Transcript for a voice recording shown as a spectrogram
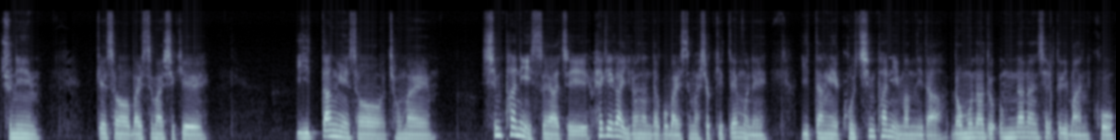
주님께서 말씀하시길 이 땅에서 정말 심판이 있어야지 회개가 일어난다고 말씀하셨기 때문에 이 땅에 곧 심판이 임합니다. 너무나도 음란한 세력들이 많고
